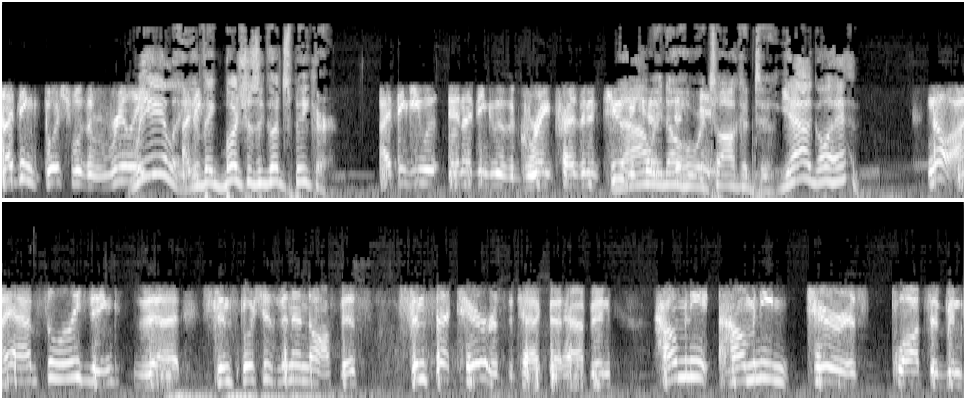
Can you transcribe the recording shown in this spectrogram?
I think Bush was a really... Really? I you think, think Bush is a good speaker? I think he was, and I think he was a great president, too. Now we know who we're talking to. Yeah, go ahead. No, I absolutely think that since Bush has been in office, since that terrorist attack that happened, how many how many terrorist plots have been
